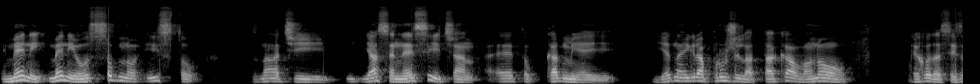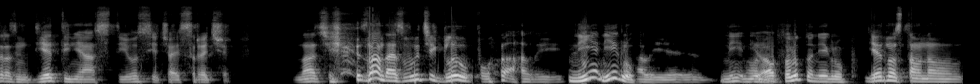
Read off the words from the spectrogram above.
meni, meni osobno isto, znači, ja se ne sjećam, eto, kad mi je jedna igra pružila takav, ono, kako da se izrazim, djetinjasti osjećaj sreće. Znači, znam da zvuči glupo, ali, Nije, nije glup. ali je Nije, nije, ono- apsolutno nije glup. jednostavno,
